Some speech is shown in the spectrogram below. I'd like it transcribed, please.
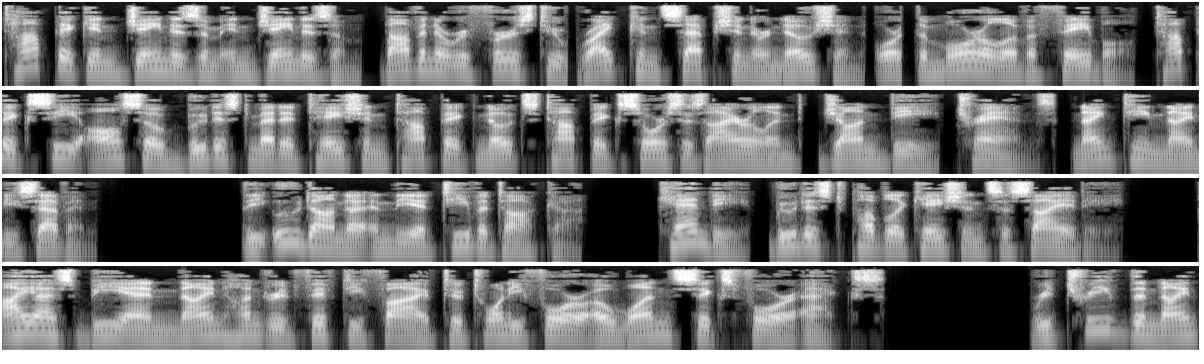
Topic in Jainism In Jainism, bhavana refers to right conception or notion or the moral of a fable. Topic see also Buddhist meditation topic Notes topic Sources Ireland, John D. trans. 1997. The Udana and the Itivuttaka. Kandy, Buddhist Publication Society. ISBN 955-240164-X. Retrieved 9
